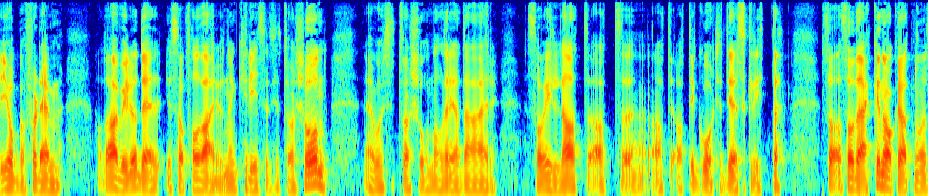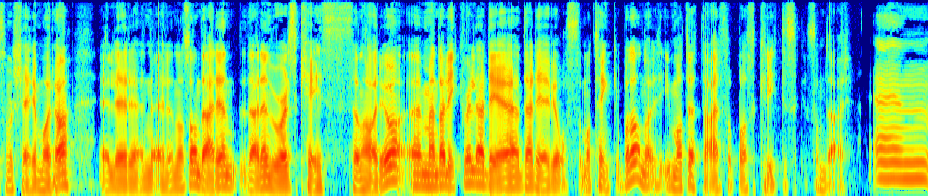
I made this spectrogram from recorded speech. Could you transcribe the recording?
jobbe for dem. Og Da vil jo det i så fall være under en krisesituasjon, eh, hvor situasjonen allerede er så ille at, at, at, at de går til det skrittet. Så, så, det er ikke noe akkurat noe som skjer i morgen, eller, eller noe sånt. Det er en, det er en worst case-scenario, eh, men allikevel er det det, er det, vi også må tenke på, da, i og med at dette er såpass kritisk som det er. Um,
